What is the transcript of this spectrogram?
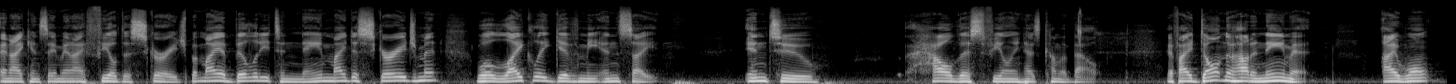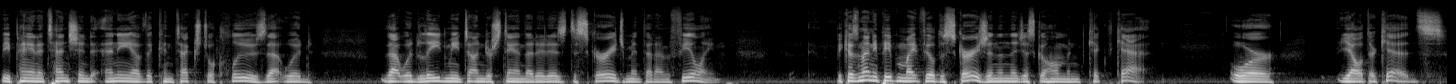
And I can say, man, I feel discouraged. But my ability to name my discouragement will likely give me insight into how this feeling has come about. If I don't know how to name it, I won't be paying attention to any of the contextual clues that would that would lead me to understand that it is discouragement that I'm feeling because many people might feel discouraged and then they just go home and kick the cat or yell at their kids.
